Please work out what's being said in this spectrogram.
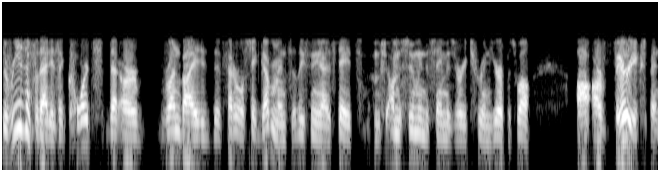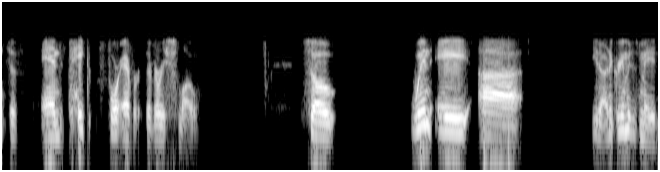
the reason for that is that courts that are run by the federal state governments, at least in the United States, I'm, I'm assuming the same is very true in Europe as well, are very expensive and take forever. They're very slow. So when a uh, you know, an agreement is made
